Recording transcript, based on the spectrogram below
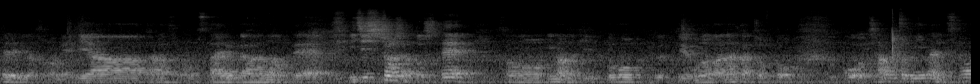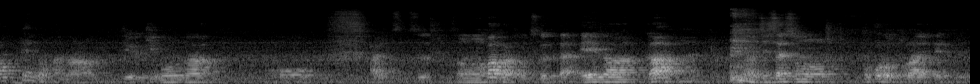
テレビのそのメディアからその伝える側なので一視聴者としてその今のヒップホップっていうものがなんかちょっとこうちゃんとみんなに伝わってんのかなっていう疑問がこうありつつそのバーバラと作った映画が実際そのところを捉えてるという。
